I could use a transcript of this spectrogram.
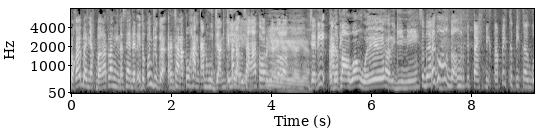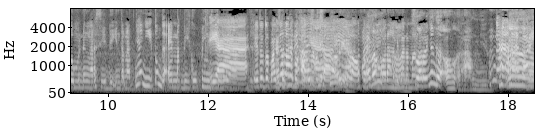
pokoknya banyak banget lah minusnya dan itu pun juga rencana Tuhan kan hujan kita Iya, nggak bisa iya. ngatur Iya, gitu iya, loh. iya, iya. Jadi Ada pawang weh hari gini. Sebenarnya gue nggak ngerti teknik, tapi ketika gue mendengar si di internet nyanyi itu nggak enak di kuping gitu Iya. ya. Ya tetap aja Eh, lah dia emang harus bisa ya? loh overcome orang di mana-mana. Suaranya nggak all around you. Ah, sorry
